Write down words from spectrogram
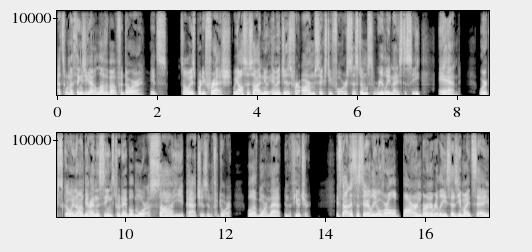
That's one of the things you got to love about Fedora. It's it's always pretty fresh. We also saw new images for ARM64 systems, really nice to see, and work's going on behind the scenes to enable more Asahi patches in Fedora. We'll have more on that in the future. It's not necessarily overall a barn burner release, as you might say,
